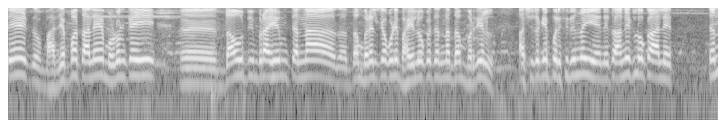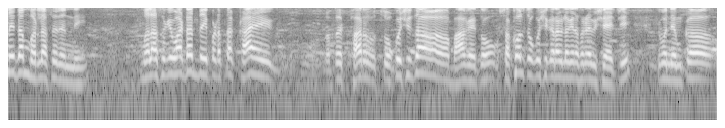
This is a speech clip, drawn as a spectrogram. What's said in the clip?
ते भाजपत आले म्हणून काही अं, दाऊद इब्राहिम त्यांना दम भरेल किंवा कोणी भाई लोक त्यांना दम भरतील अशी तर काही परिस्थिती नाही आहे नाही तर अनेक लोक आलेत. त्यांनाही दम भरला असं त्यांनी मला असं काही वाटत नाही पण आता काय आता फार चौकशीचा भाग आहे तो. सखोल चौकशी करावी लागेल या सगळ्या विषयाची. किंवा नेमकं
